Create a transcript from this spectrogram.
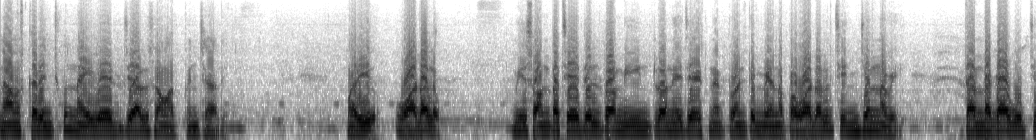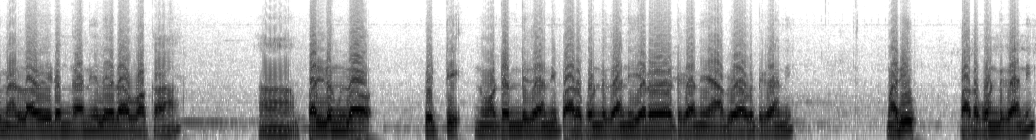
నమస్కరించుకుని నైవేద్యాలు సమర్పించాలి. మరియు వడలు మీ సొంత చేతులతో మీ ఇంట్లోనే చేసినటువంటి మినప వడలు చిన్న చిన్నవి. దండగా గుచ్చి మెల్ల వేయడం కానీ లేదా ఒక పళ్ళెంలో పెట్టి నూట ఎనిమిది కానీ పదకొండు కానీ ఇరవై ఒకటి కానీ యాభై ఒకటి కానీ మరియు పదకొండు కానీ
